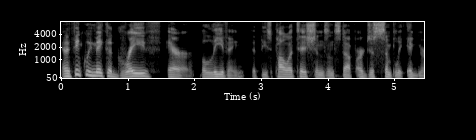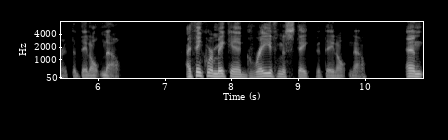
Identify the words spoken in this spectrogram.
And I think we make a grave error believing that these politicians and stuff are just simply ignorant, that they don't know. I think we're making a grave mistake that they don't know. And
